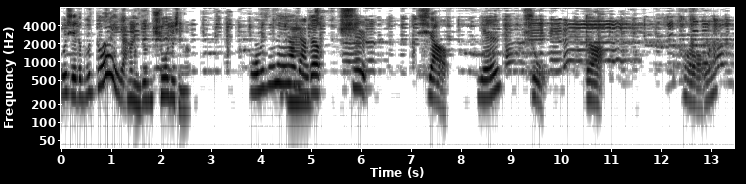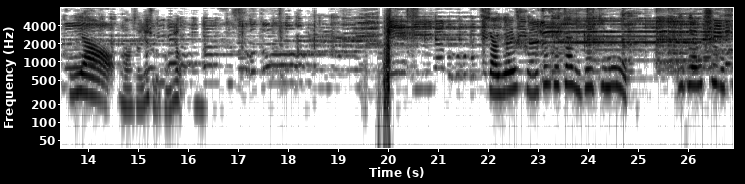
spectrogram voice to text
我写的不对呀。那你就说就行了。我们今天要讲的是小鼹鼠。的朋友啊，小鼹鼠的朋友。小鼹鼠正在家里堆积木，一边吃着香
